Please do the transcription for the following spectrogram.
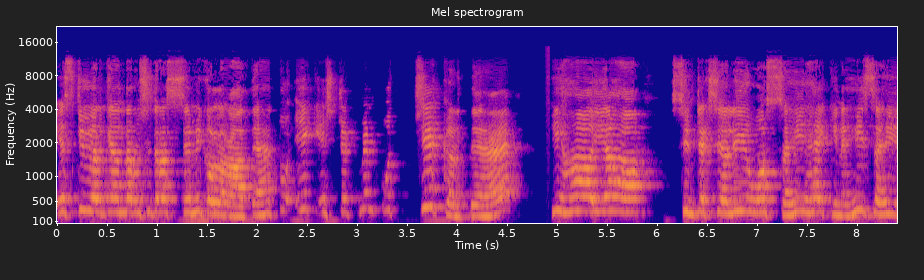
एसक्यूएल के अंदर उसी तरह सेमिकोल लगाते हैं तो एक स्टेटमेंट को चेक करते हैं कि हाँ यह सिंटेक्सियली वो सही है कि नहीं सही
